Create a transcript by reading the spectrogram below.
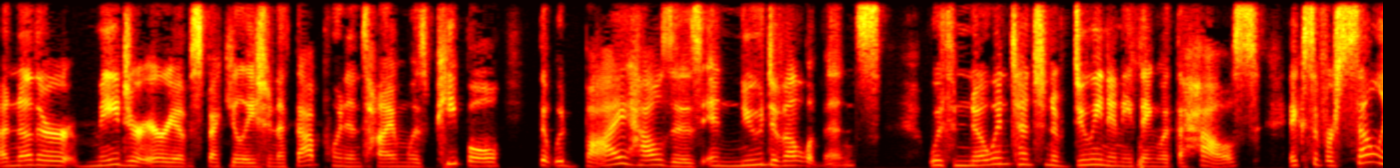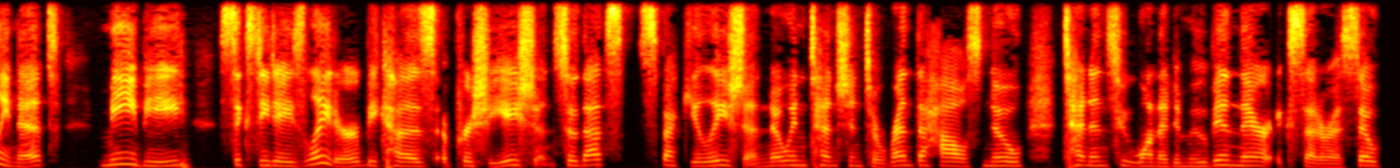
Another major area of speculation at that point in time was people that would buy houses in new developments with no intention of doing anything with the house except for selling it maybe 60 days later because appreciation. So that's speculation, no intention to rent the house, no tenants who wanted to move in there, etc. So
